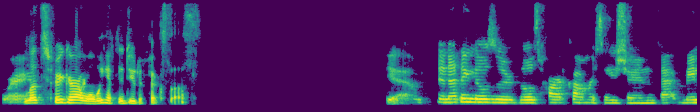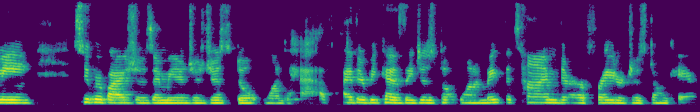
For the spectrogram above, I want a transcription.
Right. Let's figure out what we have to do to fix this. Yeah. And I think those are those hard conversations that many supervisors and managers just don't want to have, either because they just don't want to make the time, they're afraid, or just don't care.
